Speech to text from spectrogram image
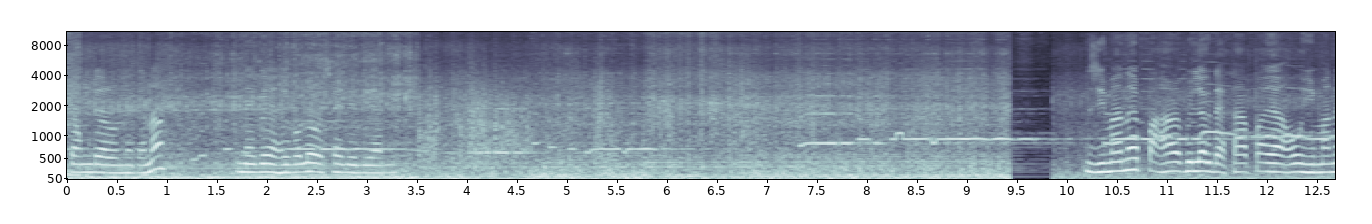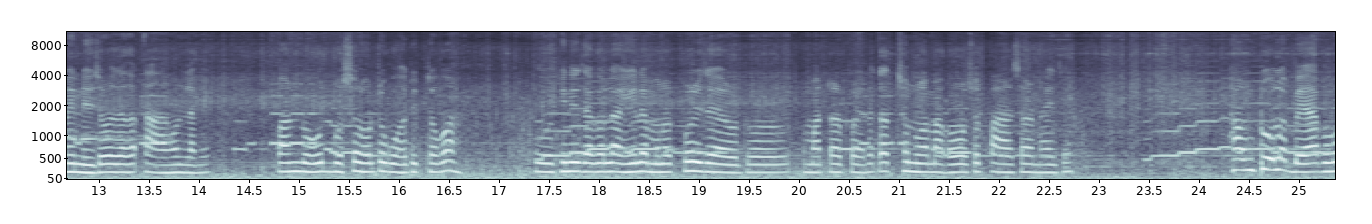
যাওঁ দে আৰু এনেকৈ না? এনেকৈ আহি গ'লে আৰু ছাইডেদি আমি। যিমানে পাহাৰবিলাক দেখা পাই আহোঁ সিমানে নিজৰ জেগাত আহোঁ লাগে। কাৰণ বহুত বছৰ হ'লতো গুৱাহাটীত থকা। তো এইখিনি জেগালৈ আহিলে মনত পৰি যায় আৰু তোৰ আমাৰ তাৰ পৰা। আহিলে তাতচোন আমাৰ ঘৰৰ ওচৰত পাহাৰ চাহাৰ নাই যে। চাউণ্ডটো অলপ বেয়া পাব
